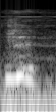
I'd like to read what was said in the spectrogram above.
对。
